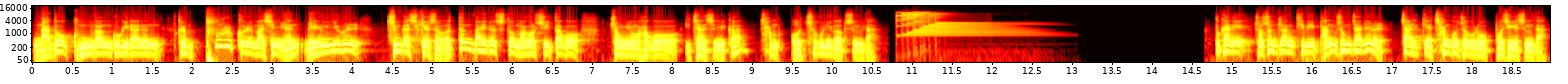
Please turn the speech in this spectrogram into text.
나도 금강국이라는 그런 풀을 끓여 마시면 면역력을 증가시켜서 어떤 바이러스도 막을 수 있다고 종용하고 있지 않습니까? 참 어처구니가 없습니다. 북한의 조선중앙TV 방송 자료를 짧게 참고적으로 보시겠습니다.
